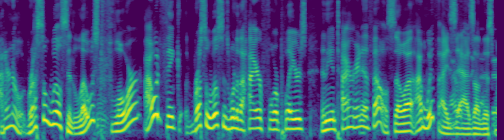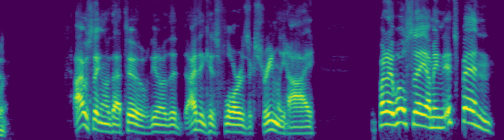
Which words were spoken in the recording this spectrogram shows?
I don't know. Russell Wilson, lowest floor? I would think Russell Wilson's one of the higher floor players in the entire NFL. So uh, I'm with Izaz on this one. I was thinking of that too. You know, that I think his floor is extremely high. But I will say, I mean, it's been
